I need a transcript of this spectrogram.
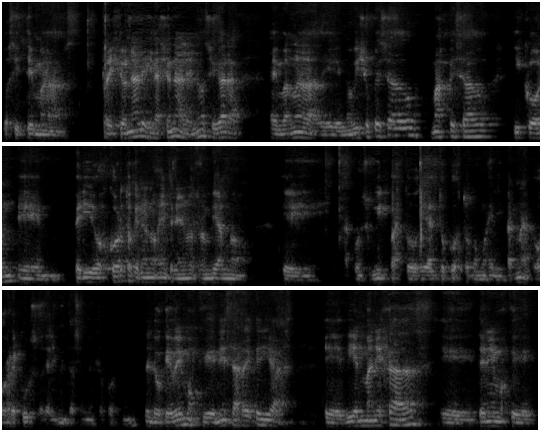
los sistemas regionales y nacionales, ¿no? Llegar a, invernadas de novillo pesado, más pesado y con eh, periodos cortos que no nos entren en otro invierno eh, a consumir pasto de alto costo como es el invernal o recursos de alimentación de alto costo. Lo que vemos que en esas recrías eh, bien manejadas eh, tenemos que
